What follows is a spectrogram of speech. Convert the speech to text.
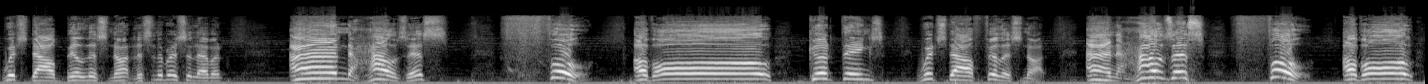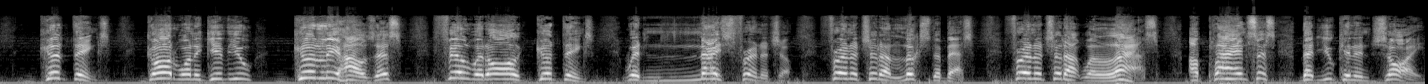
which thou buildest not. Listen to verse 11. And houses full of all good things which thou fillest not. And houses full of all good things. God want to give you goodly houses filled with all good things, with nice furniture, furniture that looks the best, furniture that will last, appliances that you can enjoy.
